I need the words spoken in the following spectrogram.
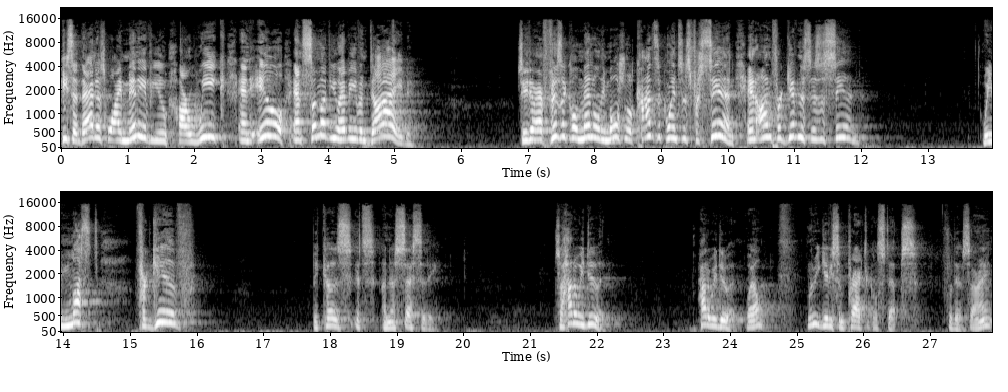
He said, "That is why many of you are weak and ill, and some of you have even died." See, there are physical, mental, emotional consequences for sin, and unforgiveness is a sin. We must forgive because it's a necessity. So, how do we do it? How do we do it? Well, let me give you some practical steps for this, all right?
